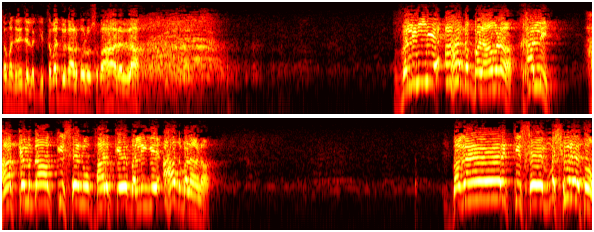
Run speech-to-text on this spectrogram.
سمجھ نہیں جی لگی؟ توجہ نال بولو، سبحان اللہ۔ ولی عہد بناونا، خالی حاکم دا کسے نو پھڑ کے ولی عہد بنانا۔ بغیر کسے مشورے تو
